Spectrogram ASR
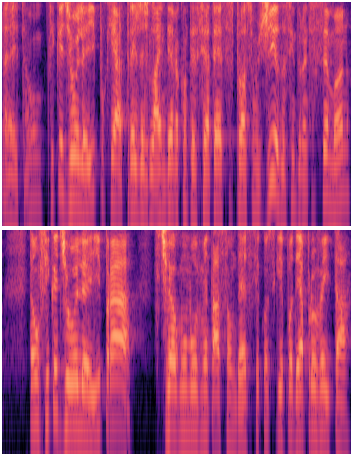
É, então fica de olho aí, porque a trade deadline deve acontecer até esses próximos dias, assim, durante essa semana. Então fica de olho aí para, se tiver alguma movimentação dessa, você conseguir poder aproveitar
